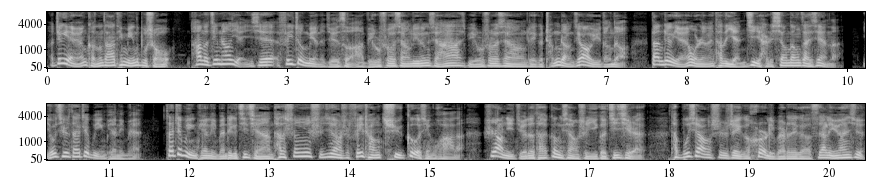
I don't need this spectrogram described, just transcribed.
啊，这个演员可能大家听名字不熟，他呢经常演一些非正面的角色啊，比如说像绿灯侠，比如说像这个成长教育等等。但这个演员，我认为他的演技还是相当在线的，尤其是在这部影片里面。在这部影片里面，这个机器人啊，他的声音实际上是非常去个性化的，是让你觉得他更像是一个机器人，他不像是这个《赫》里边的这个斯嘉丽·约翰逊。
